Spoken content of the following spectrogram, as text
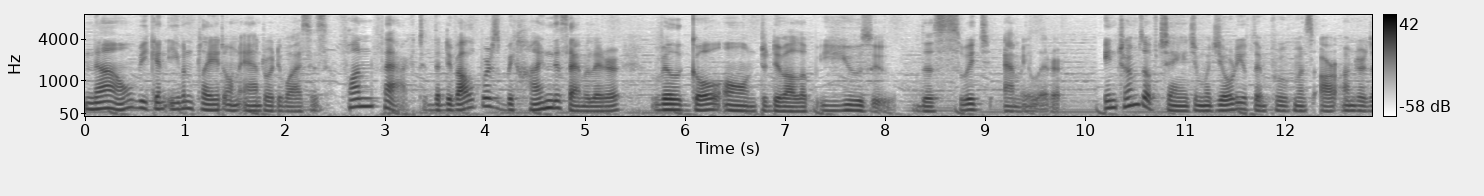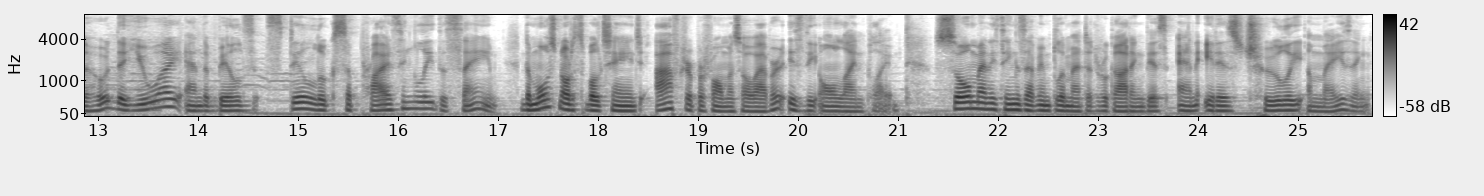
Now we can even play it on Android devices. Fun fact, the developers behind this emulator will go on to develop Yuzu, the Switch emulator. In terms of change, majority of the improvements are under the hood, the UI and the builds still look surprisingly the same. The most noticeable change after performance however is the online play. So many things have implemented regarding this and it is truly amazing.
